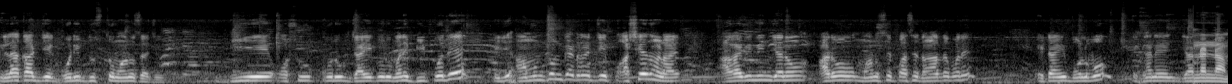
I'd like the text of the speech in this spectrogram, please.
এলাকার যে গরিব দুস্থ মানুষ আছে বিয়ে অসুখ করুক যাই করুক মানে বিপদে এই যে আমন্ত্রণ ক্যাটারের যে পাশে দাঁড়ায় আগামী দিন যেন আরও মানুষের পাশে দাঁড়াতে পারে এটা আমি বলব এখানে জানার নাম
